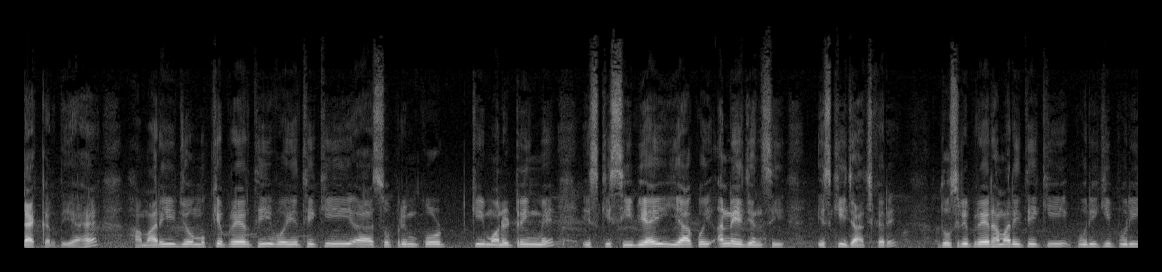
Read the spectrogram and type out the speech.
टैग कर दिया है। हमारी जो मुख्य प्रेयर थी वो ये थी कि सुप्रीम कोर्ट की मॉनिटरिंग में इसकी सीबीआई या कोई अन्य एजेंसी इसकी जाँच करे। दूसरी प्रेयर हमारी थी कि पूरी की पूरी,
